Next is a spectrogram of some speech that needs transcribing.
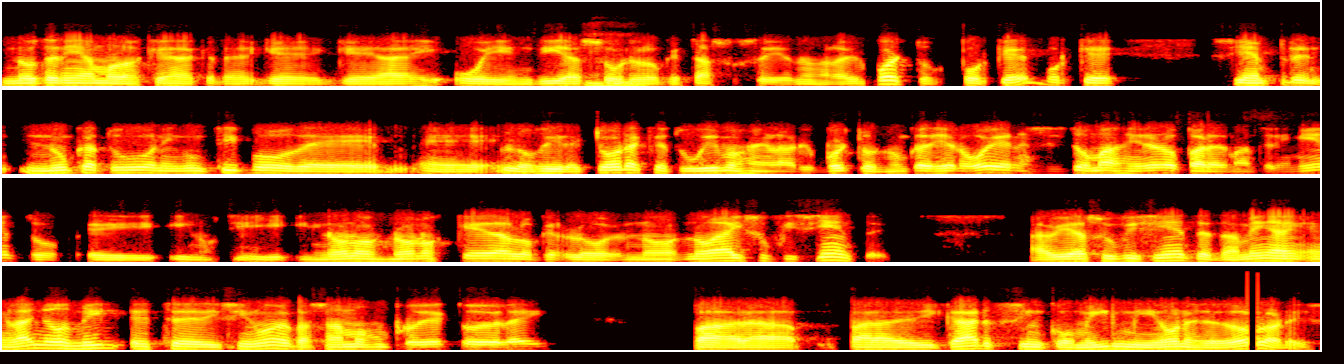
no teníamos las quejas que, que, hay hoy en día sobre lo que está sucediendo en el aeropuerto. ¿Por qué? Porque siempre, nunca tuvo ningún tipo de, eh, los directores que tuvimos en el aeropuerto nunca dijeron, oye, necesito más dinero para el mantenimiento y, y, y, no, nos, no nos queda lo que, lo, no, no hay suficiente. Había suficiente. También en, el año 2019 pasamos un proyecto de ley para, para dedicar 5 mil millones de dólares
